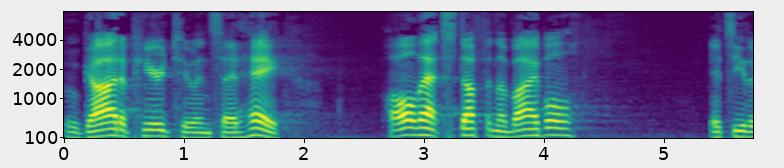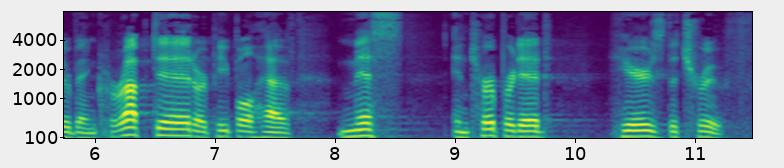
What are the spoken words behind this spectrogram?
who God appeared to and said, Hey, all that stuff in the Bible, it's either been corrupted or people have misinterpreted. Here's the truth.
